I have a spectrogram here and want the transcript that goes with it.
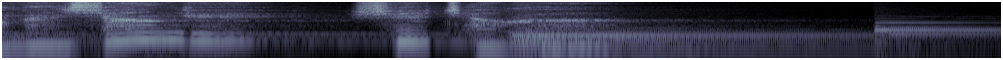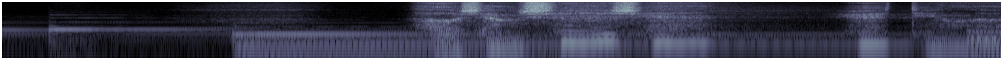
我们相遇是巧合，好像事先约定了。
